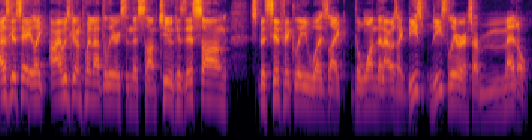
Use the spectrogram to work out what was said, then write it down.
I was gonna say, like, I was gonna point out the lyrics in this song too, because this song specifically was like the one that I was like, these these lyrics are metal.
